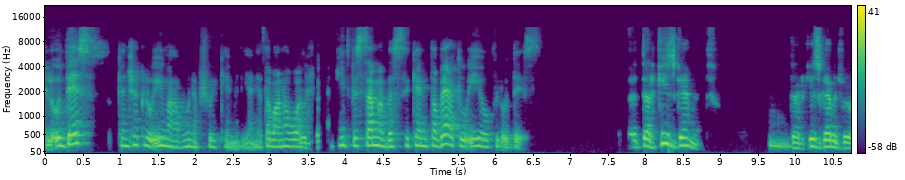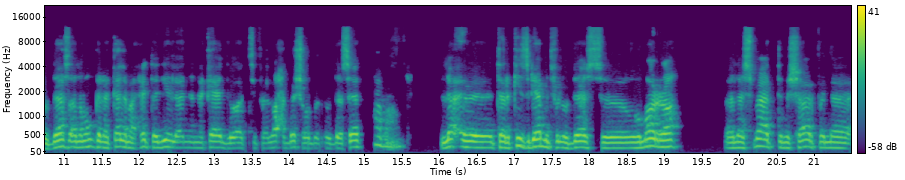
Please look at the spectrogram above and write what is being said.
القداس كان شكله إيه مع أبونا بشوي كامل يعني. طبعا هو أكيد في السماء بس كان طبيعته إيه هو في القداس؟ تركيز جامد. تركيز جامد في القداس. أنا ممكن أتكلم على الحتة دي لأن أنا كان دلوقتي فالواحد بيشعر بالقداسات. طبعا. لا آه، تركيز جامد في القداس. آه، ومرة أنا سمعت مش عارف ان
